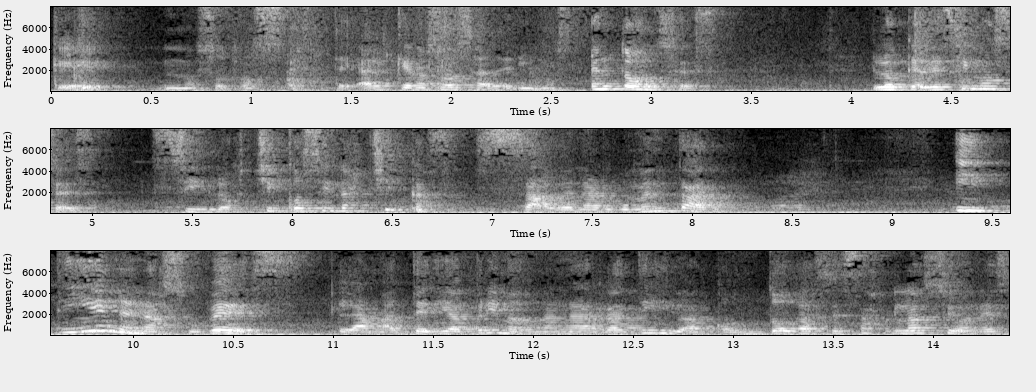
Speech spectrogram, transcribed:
que nosotros, este, al que nosotros adherimos. Entonces, lo que decimos es, si los chicos y las chicas saben argumentar y tienen a su vez la materia prima de una narrativa con todas esas relaciones,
